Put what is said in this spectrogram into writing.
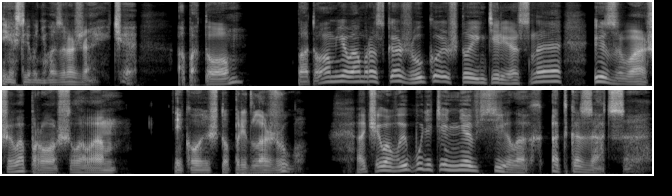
если вы не возражаете. А потом... Потом я вам расскажу кое-что интересное из вашего прошлого и кое-что предложу, Отчего вы будете не в силах отказаться.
